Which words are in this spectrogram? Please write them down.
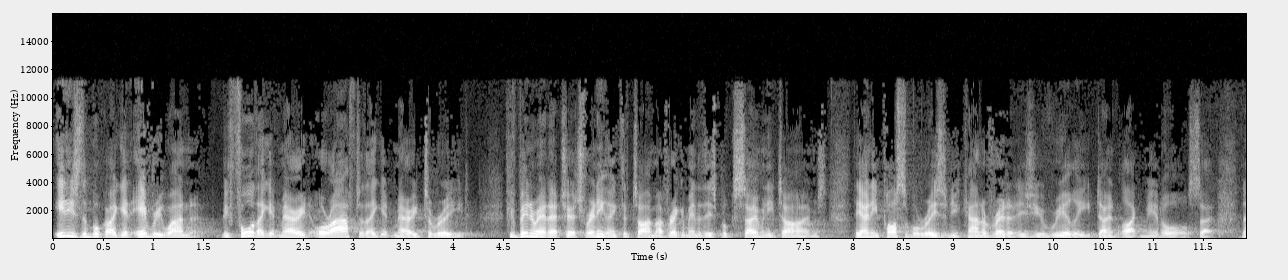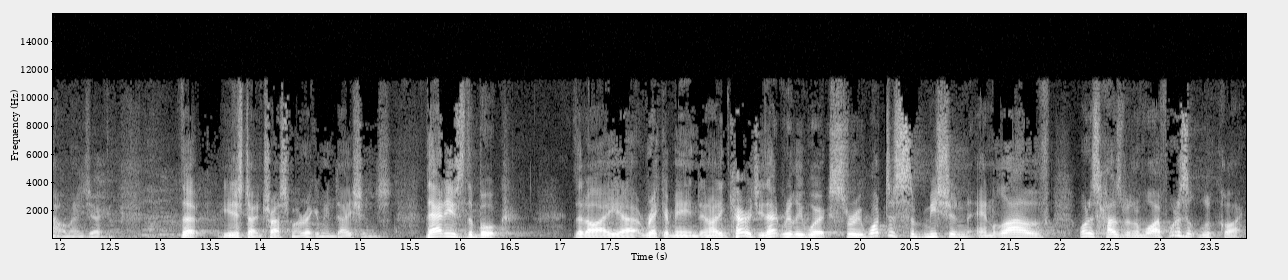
it is the book I get everyone before they get married or after they get married to read. If you've been around our church for any length of time, I've recommended this book so many times. The only possible reason you can't have read it is you really don't like me at all. So, no, I'm only joking. The, you just don't trust my recommendations. That is the book that I uh, recommend, and I'd encourage you. That really works through what does submission and love, what does husband and wife, what does it look like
